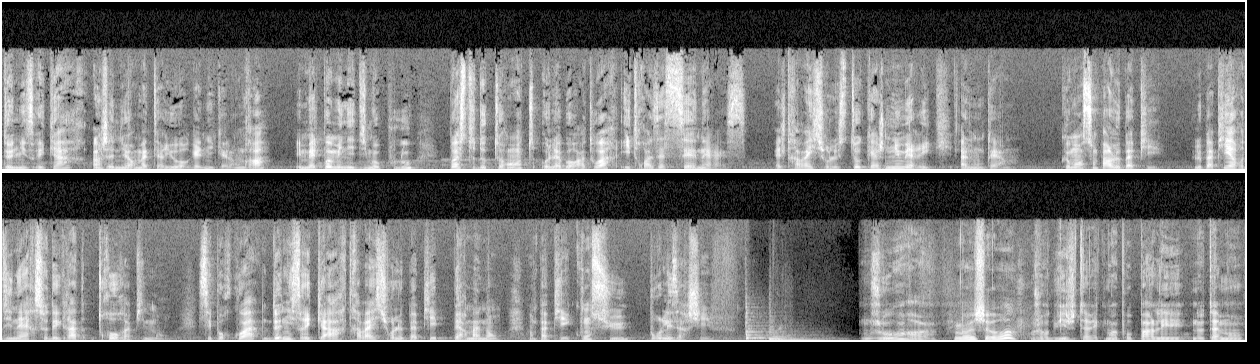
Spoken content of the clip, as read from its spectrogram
Denise Ricard, ingénieure matériaux organiques à l'Andra, et Melpomene Dimopoulou, post-doctorante au laboratoire I3S CNRS. Elle travaille sur le stockage numérique à long terme. Commençons par le papier. Le papier ordinaire se dégrade trop rapidement. C'est pourquoi Denise Ricard travaille sur le papier permanent, un papier conçu pour les archives. Bonjour. Bonjour. Aujourd'hui, j'étais avec moi pour parler notamment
